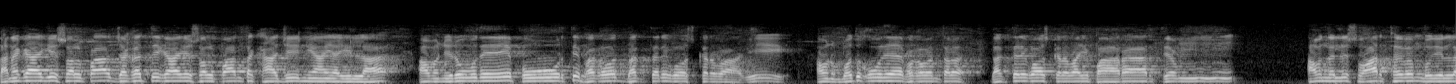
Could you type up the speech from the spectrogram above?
ತನಗಾಗಿ ಸ್ವಲ್ಪ, ಜಗತ್ತಿಗಾಗಿ ಸ್ವಲ್ಪ ಅಂತ ಖಾಜಿ ನ್ಯಾಯ ಇಲ್ಲ. ಅವನಿರುವುದೇ ಪೂರ್ತಿ ಭಗವದ್ಭಕ್ತರಿಗೋಸ್ಕರವಾಗಿ. ಅವನು ಬದುಕುವುದೇ ಭಗವಂತನ ಭಕ್ತರಿಗೋಸ್ಕರವಾಗಿ ಪಾರಾರ್ಥ್ಯಂ. ಅವನಲ್ಲಿ ಸ್ವಾರ್ಥವೆಂಬುದಿಲ್ಲ,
